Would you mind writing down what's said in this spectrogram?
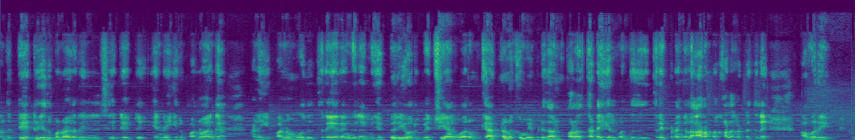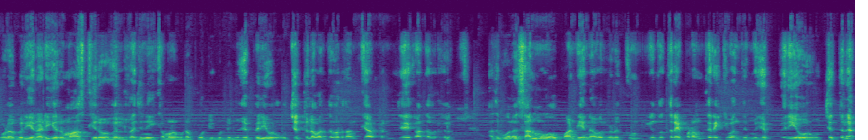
அந்த டேட்டு இது பண்ணாங்க ரீ ரிலீஸ் டேட்டு என்னைக்குன்னு பண்ணுவாங்க. அன்னைக்கு பண்ணும்போது திரையரங்கில் மிகப்பெரிய ஒரு வெற்றியாக வரும். கேப்டனுக்கும் இப்படி தான் பல தடைகள் வந்தது. திரைப்படங்கள் ஆரம்ப காலகட்டத்தில். அவர் இவ்வளோ பெரிய நடிகர் மாஸ் ஹீரோகள் ரஜினி கமலுடன் போட்டி போட்டு மிகப்பெரிய ஒரு உச்சத்தில் வந்தவர் தான் கேப்டன் விஜயகாந்த் அவர்கள். அதுபோல் சண்முக பாண்டியன் அவர்களுக்கும் இந்த திரைப்படம் திரைக்கு வந்து மிகப்பெரிய ஒரு உச்சத்தில்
